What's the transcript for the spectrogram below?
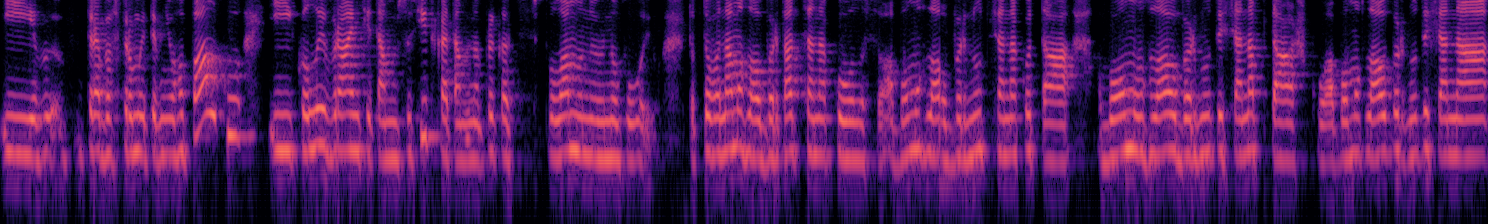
і треба встромити в нього палку. І коли вранці там сусідка, там, наприклад, з поламаною ногою, тобто вона могла обертатися на колесо, або могла обернутися на кота, або могла обернутися на пташку, або могла обернутися на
